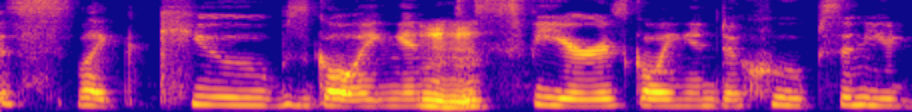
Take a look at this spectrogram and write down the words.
it's like cubes going into Mhm. spheres going into hoops and you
